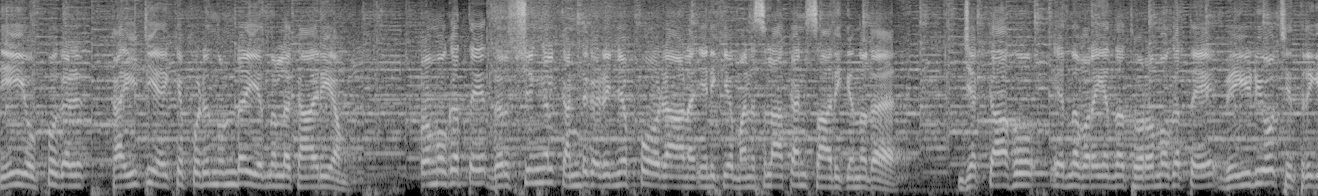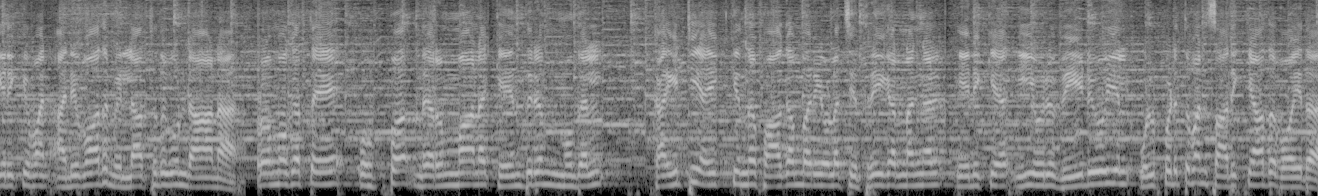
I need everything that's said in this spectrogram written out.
ഈ ഒപ്പുകൾ കയറ്റി അയക്കപ്പെടുന്നുണ്ട് എന്നുള്ള കാര്യം പ്രമുഖത്തെ ദൃശ്യങ്ങൾ കണ്ടു കഴിഞ്ഞപ്പോഴാണ് എനിക്ക് മനസ്സിലാക്കാൻ സാധിക്കുന്നത്. ജക്കാഹു എന്ന് പറയുന്ന തുറമുഖത്തെ വീഡിയോ ചിത്രീകരിക്കുവാൻ അനുവാദമില്ലാത്തതുകൊണ്ടാണ് തുറമുഖത്തെ ഉപ്പ് നിർമ്മാണ കേന്ദ്രം മുതൽ കയറ്റി അയക്കുന്ന ഭാഗം വരെയുള്ള ചിത്രീകരണങ്ങൾ എനിക്ക് ഈ ഒരു വീഡിയോയിൽ ഉൾപ്പെടുത്തുവാൻ സാധിക്കാതെ പോയത്.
